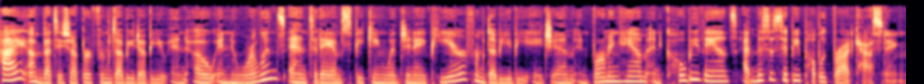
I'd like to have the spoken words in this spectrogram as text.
Hi, I'm Betsy Shepherd from WWNO in New Orleans, and today I'm speaking with Janae Pierre from WBHM in Birmingham and Kobee Vance at Mississippi Public Broadcasting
